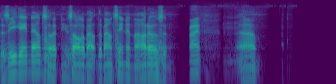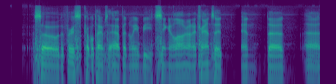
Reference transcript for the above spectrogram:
the Z gain down so it, he's all about the bouncing and the autos and Right. um, so the first couple times it happened, we'd be singing along on a transit and the uh,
